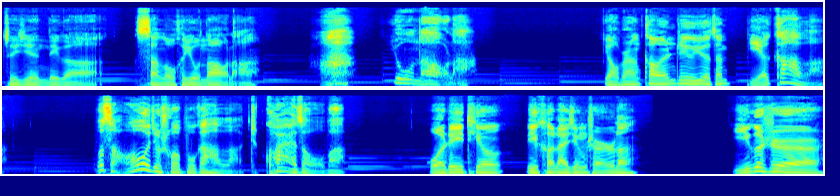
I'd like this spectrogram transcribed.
最近那个三楼可又闹了啊！啊，又闹了。要不然干完这个月咱别干了。我早我就说不干了，就快走吧。我这一听，立刻来精神了。一个是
